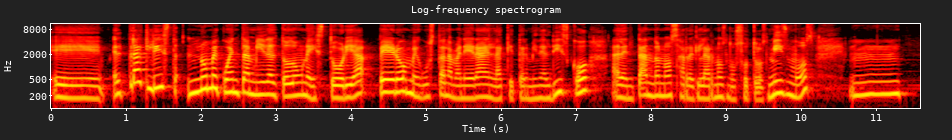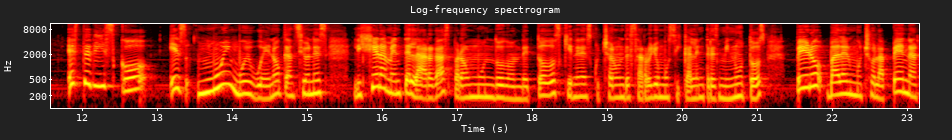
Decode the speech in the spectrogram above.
Eh, el tracklist no me cuenta a mí del todo una historia, pero me gusta la manera en la que termina el disco, alentándonos a arreglarnos nosotros mismos. Mm, este disco es muy muy bueno, canciones ligeramente largas para un mundo donde todos quieren escuchar un desarrollo musical en tres minutos, pero valen mucho la pena.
